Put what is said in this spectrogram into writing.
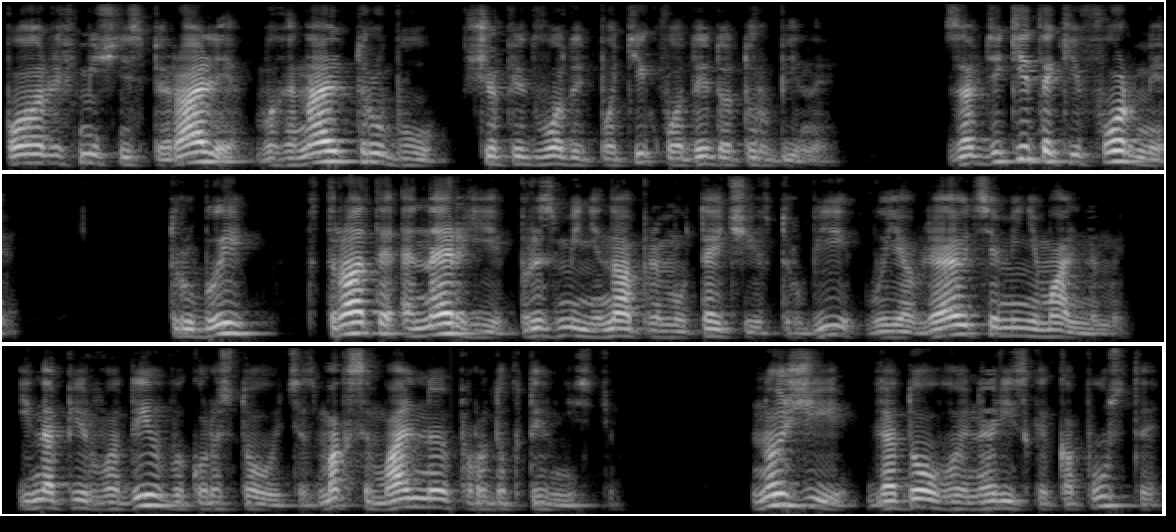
поларифмічні спіралі вигинають трубу, що підводить потік води до турбіни. Завдяки такій формі труби втрати енергії при зміні напряму течії в трубі виявляються мінімальними, і напір води використовується з максимальною продуктивністю. Ножі для довгої нарізки капусти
